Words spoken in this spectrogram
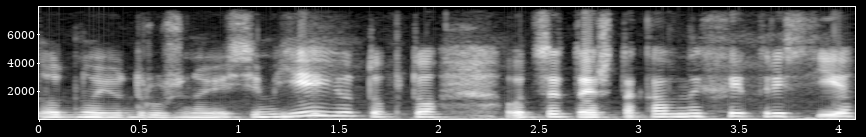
одною дружною сім'єю. Тобто, оце теж така в них хитрість є.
